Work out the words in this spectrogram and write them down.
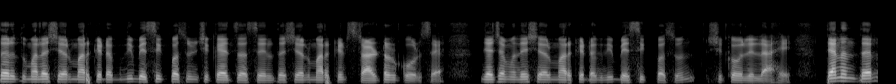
तर तुम्हाला शेअर मार्केट अगदी बेसिकपासून शिकायचं असेल तर शेअर मार्केट स्टार्टर कोर्स आहे. ज्याच्यामध्ये शेअर मार्केट अगदी बेसिकपासून शिकवलेलं आहे. त्यानंतर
